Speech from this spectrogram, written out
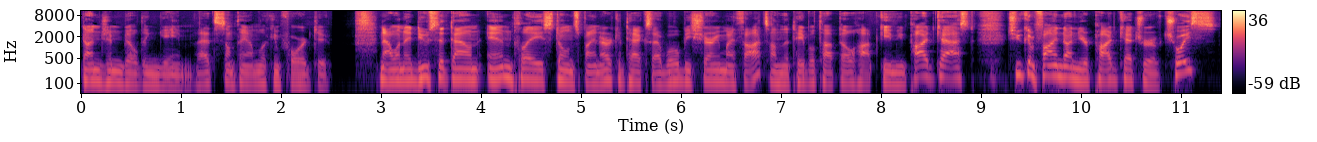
dungeon building game. That's something I'm looking forward to. Now, when I do sit down and play Stone Spine Architects, I will be sharing my thoughts on the Tabletop Bellhop Gaming Podcast, which you can find on your podcatcher of choice.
